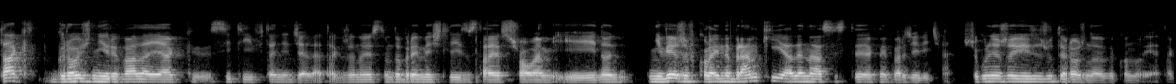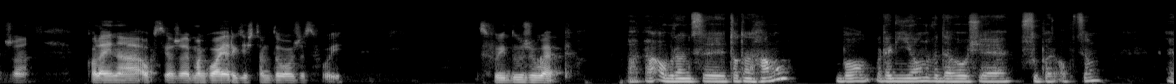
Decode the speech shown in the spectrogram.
tak groźni rywale jak City w tę niedzielę. Także no jestem dobrej myśli, zostaję z Showem i no nie wierzę w kolejne bramki, ale na asysty jak najbardziej liczę. Szczególnie, że i rzuty rożne wykonuje, także kolejna opcja, że Maguire gdzieś tam dołoży swój, swój duży łeb. Tak, a obrońcy Tottenhamu? Bo Region wydawał się super opcją, yy,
